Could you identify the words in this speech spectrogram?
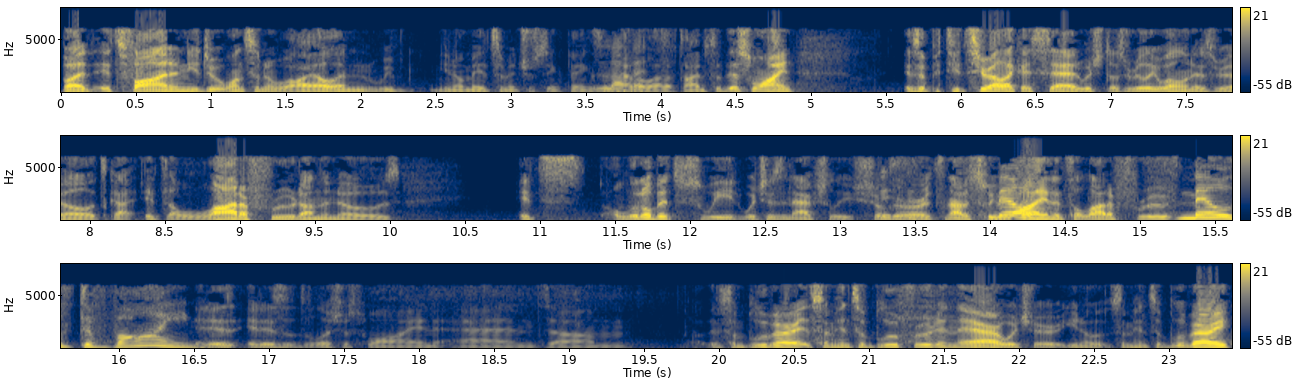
but it's fun and you do it once in a while and we've, you know, made some interesting things and Love had a lot of time. So this wine is a Petit Syrah, like I said, which does really well in Israel. It's got, it's a lot of fruit on the nose. It's a little bit sweet, which isn't actually sugar. is- It's not a sweet smells- wine. It's a lot of fruit. Smells divine. It is. It is a delicious wine, and um, there's some blueberry, some hints of blue fruit in there, which are you know some hints of blueberry,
